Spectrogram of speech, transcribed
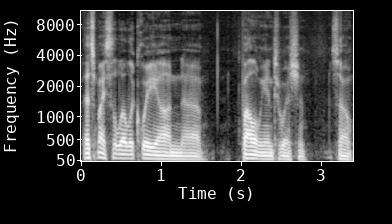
That's my soliloquy on uh, following intuition. So,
